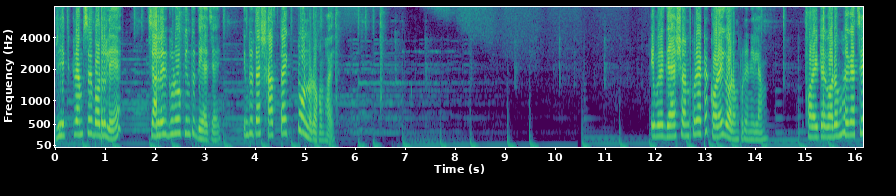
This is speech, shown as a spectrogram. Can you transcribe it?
ব্রেড ক্রামসের বদলে চালের গুঁড়োও কিন্তু দেয়া যায়, কিন্তু তার স্বাদটা একটু অন্যরকম হয়। এবারে গ্যাস অন করে একটা কড়াই গরম করে নিলাম। কড়াইটা গরম হয়ে গেছে,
